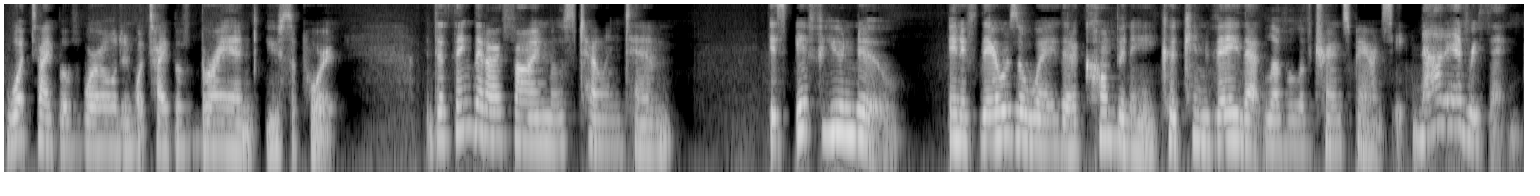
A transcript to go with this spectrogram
what type of world and what type of brand you support. The thing that I find most telling, Tim, is if you knew and if there was a way that a company could convey that level of transparency, not everything,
